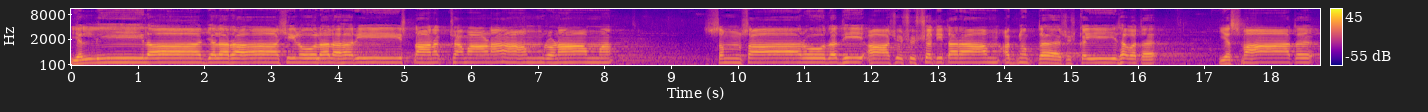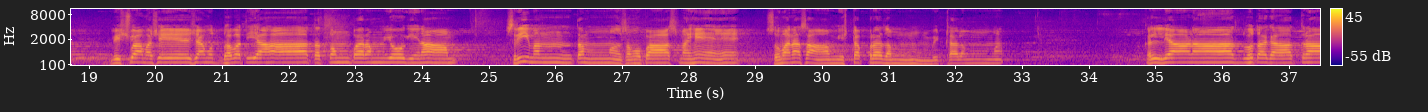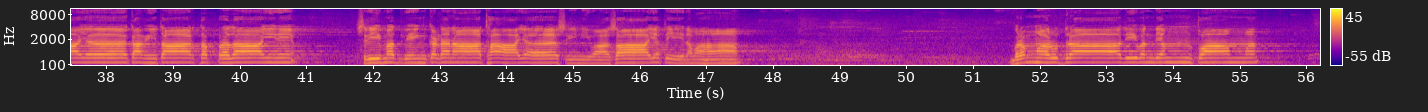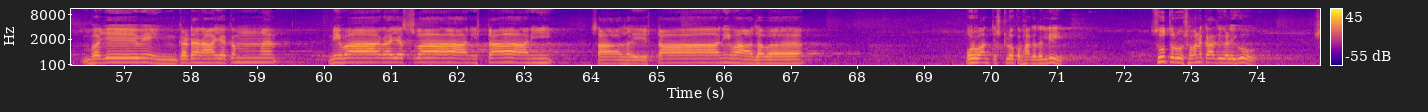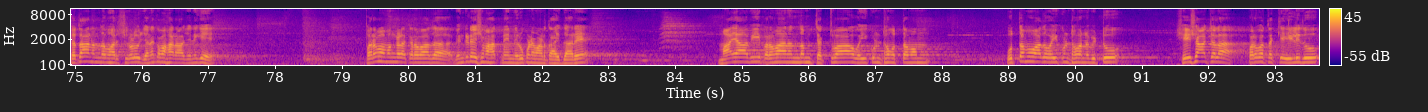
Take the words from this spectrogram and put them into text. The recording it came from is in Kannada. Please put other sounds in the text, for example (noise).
यल्लीला जलराशिलोललहरी स्नानक्षमाणां नृणाम् संसारोदधि आशुशुष्यतितराम् अग्नुक्तशुष्कैधवत् यस्मात् विश्वमशेषमुद्भवति यः तत्त्वं परं योगिनां। श्रीमन्तं समुपास्महे सुमनसाम् इष्टप्रदं विठ्ठलम् कल्याणाद्भुतगात्राय कामितार्थप्रदायिने श्रीमद्वेङ्कटनाथाय श्रीनिवासाय ते नमः ब्रह्मरुद्रादिवन्द्यं त्वां भजे वेङ्कटनायकं निवारयस्वानिष्टानि ಸಾಧಯಿಷ್ಟಾನಿ ಮಾಧವ ಪೂರ್ವಾಂತ್ಯ ಶ್ಲೋಕ ಭಾಗದಲ್ಲಿ ಸೂತರು ಶವನಕಾದಿಗಳಿಗೂ ಶತಾನಂದ ಮಹರ್ಷಿಗಳು ಜನಕ ಮಹಾರಾಜನಿಗೆ ಪರಮ ಮಂಗಳಕರವಾದ ವೆಂಕಟೇಶ ಮಹಾತ್ಮೆಯನ್ನು ನಿರೂಪಣೆ ಮಾಡ್ತಾ ಇದ್ದಾರೆ ಮಾಯಾವಿ ಪರಮಾನಂದಂ ತ್ಯಕ್ವಾ ವೈಕುಂಠಮುತ್ತಮಂ. ಉತ್ತಮವಾದ ವೈಕುಂಠವನ್ನು ಬಿಟ್ಟು ಶೇಷಾಚಲ ಪರ್ವತಕ್ಕೆ ಇಳಿದು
